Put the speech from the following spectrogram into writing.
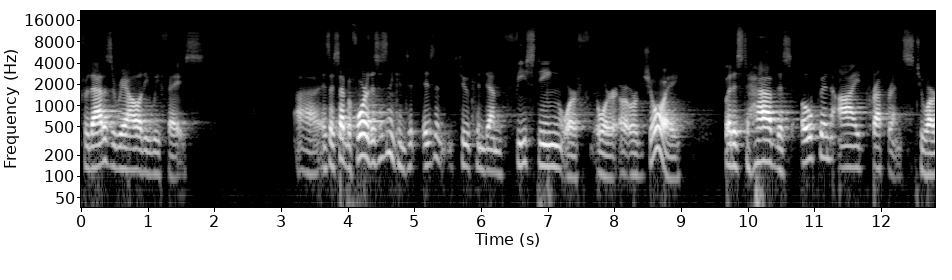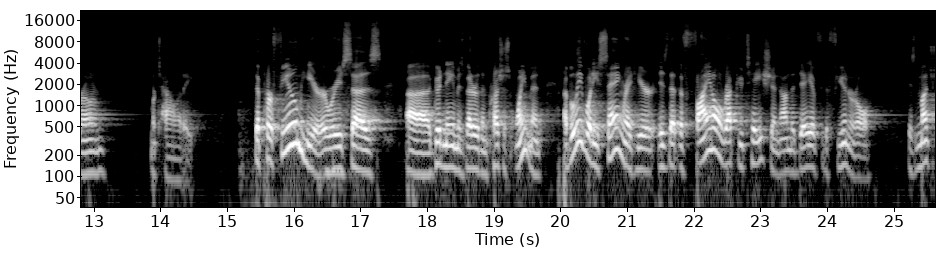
For that is the reality we face. Uh, as I said before, this isn't, isn't to condemn feasting or, or, or joy, but is to have this open eyed preference to our own mortality. The perfume here, where he says, uh, good name is better than precious ointment, I believe what he's saying right here is that the final reputation on the day of the funeral is much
